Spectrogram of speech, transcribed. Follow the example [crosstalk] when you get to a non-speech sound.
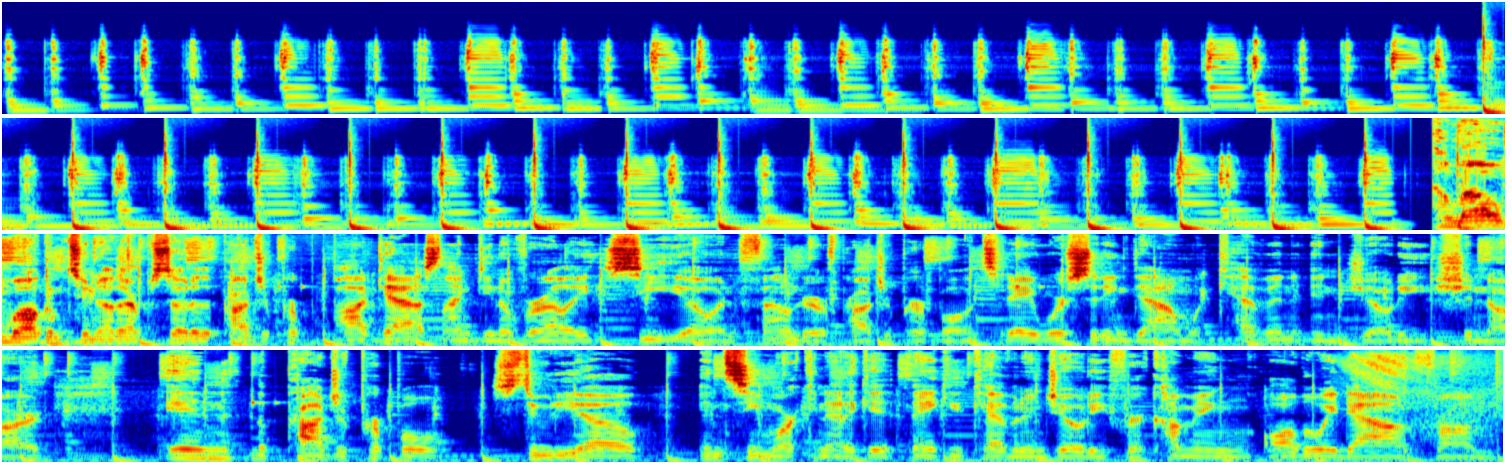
Hello and welcome to another episode of the Project Purple podcast. I'm Dino Varelli, CEO and founder of Project Purple, and today we're sitting down with Kevin and Jody Chenard in the Project Purple studio in Seymour, Connecticut. Thank you, Kevin and Jody, for coming all the way down from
